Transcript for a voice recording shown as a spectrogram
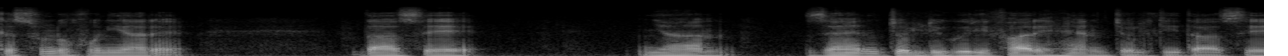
কেসু নফুনিয়ারে দাসে জ্ঞান জলদি দাসে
